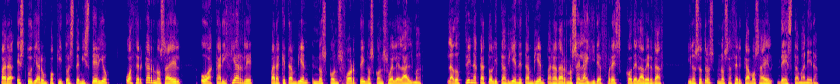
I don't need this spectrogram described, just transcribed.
para estudiar un poquito este misterio o acercarnos a él o acariciarle para que también nos conforte y nos consuele el alma. La doctrina católica viene también para darnos el aire fresco de la verdad y nosotros nos acercamos a él de esta manera.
